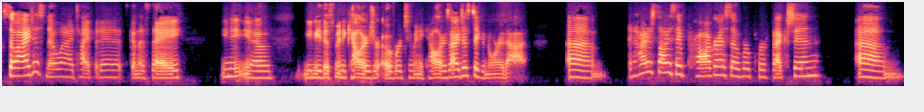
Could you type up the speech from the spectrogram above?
So I just know when I type it in, it's going to say, you need, you know, you need this many calories, you're over too many calories. I just ignore that. Um, and I just always say progress over perfection. Um,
